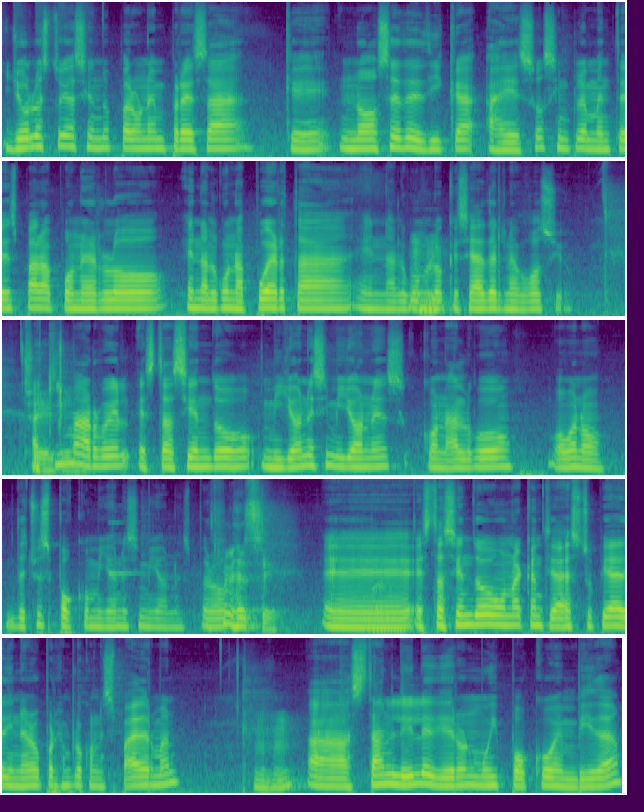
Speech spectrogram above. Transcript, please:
yo lo estoy haciendo para una empresa que no se dedica a eso, simplemente es para ponerlo en alguna puerta, en algún lo que sea del negocio. Aquí Marvel está haciendo millones y millones con algo, o bueno, de hecho es poco, millones y millones, pero eh, está haciendo una cantidad estúpida de dinero, por ejemplo, con Spider-Man. A Stan Lee le dieron muy poco en vida.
